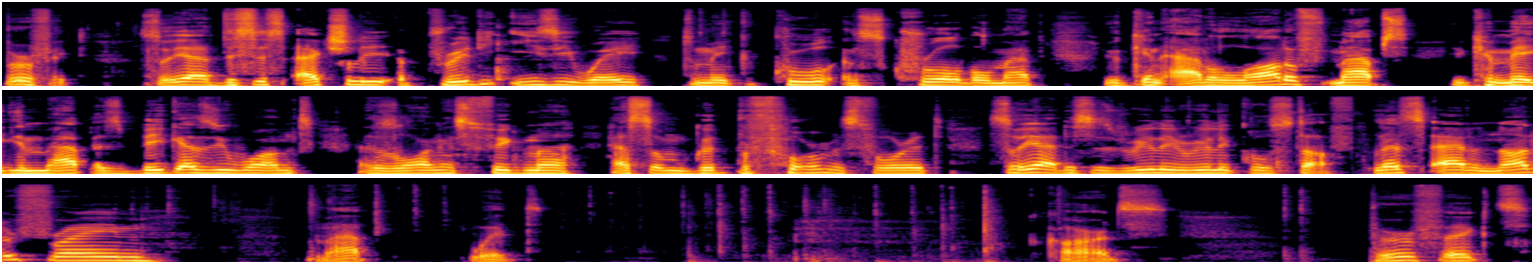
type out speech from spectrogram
Perfect. So yeah, this is actually a pretty easy way to make a cool and scrollable map. You can add a lot of maps. You can make the map as big as you want, as long as Figma has some good performance for it. So yeah, this is really, really cool stuff. Let's add another frame map with cards perfect.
